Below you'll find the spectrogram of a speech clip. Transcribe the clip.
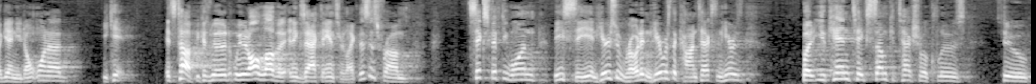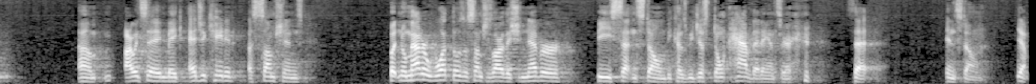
Again, you don't want to, you can't, it's tough because we would, we would all love an exact answer. Like, this is from 651 BC, and here's who wrote it, and here was the context, and here's, but you can take some contextual clues to, um, I would say, make educated assumptions. But no matter what those assumptions are, they should never be set in stone because we just don't have that answer set in stone. Yep.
